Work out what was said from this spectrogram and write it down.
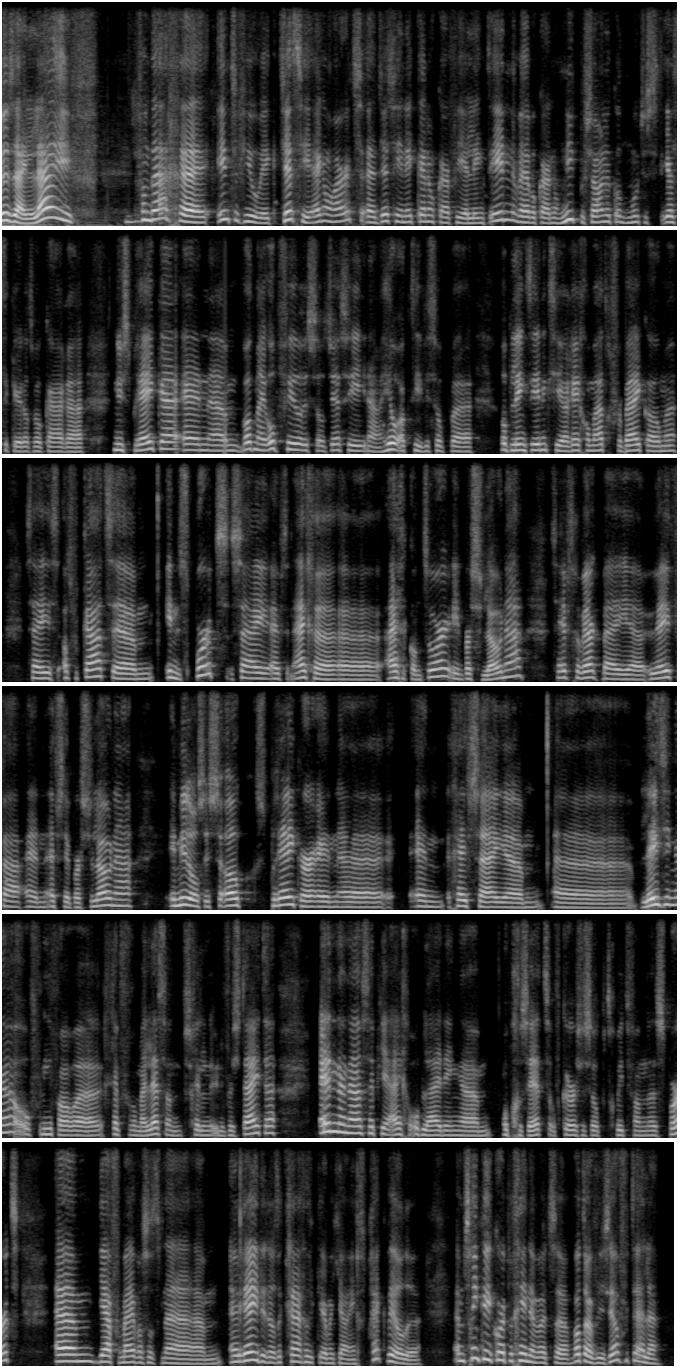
We zijn live! Vandaag uh, interview ik Jessie Engelhard. Uh, Jessie en ik kennen elkaar via LinkedIn. We hebben elkaar nog niet persoonlijk ontmoet. Dus het is de eerste keer dat we elkaar uh, nu spreken. En um, wat mij opviel is dat Jessie nou, heel actief is op, op LinkedIn. Ik zie haar regelmatig voorbij komen. Zij is advocaat um, in de sport. Zij heeft een eigen, eigen kantoor in Barcelona. Ze heeft gewerkt bij UEFA en FC Barcelona. Inmiddels is ze ook spreker en, uh, en geeft zij um, uh, lezingen, of in ieder geval uh, geeft voor mij les aan verschillende universiteiten. En daarnaast heb je je eigen opleiding um, opgezet, of cursussen op het gebied van sport. Um, ja, voor mij was het een, een, reden dat ik graag eens een keer met jou in gesprek wilde. En misschien kun je kort beginnen met wat over jezelf vertellen.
